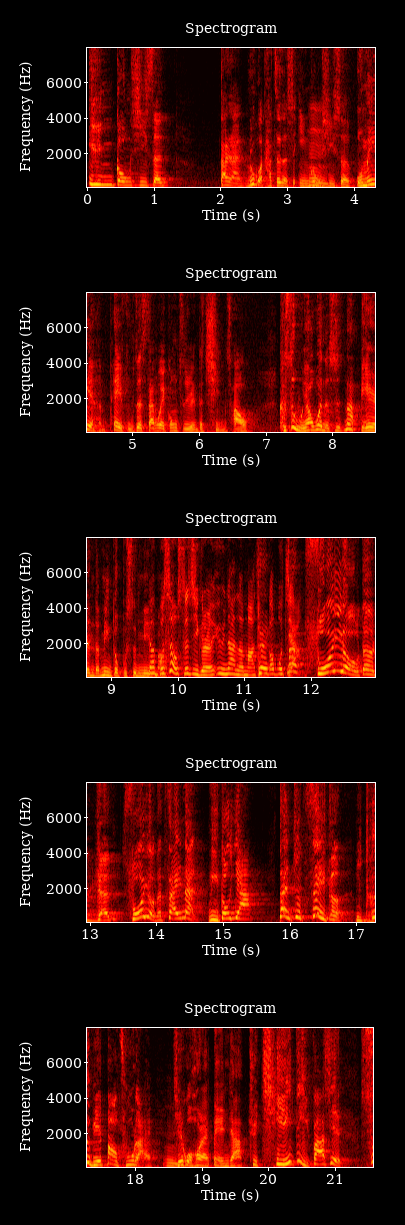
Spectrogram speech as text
因公牺牲。当然，如果他真的是因公牺牲，嗯、我们也很佩服这三位公职人员的情操。可是我要问的是，那别人的命都不是命吗？那不是有十几个人遇难了吗？怎么都不讲。所有的人，所有的灾难你都压，但就这个你特别爆出来，嗯、结果后来被人家去起底发现，是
